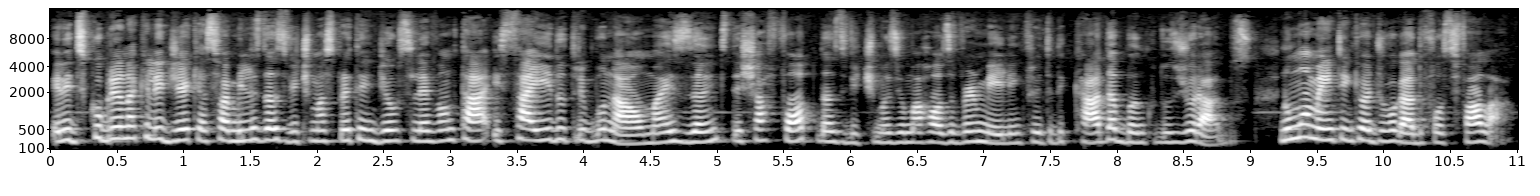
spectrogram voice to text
Ele descobriu naquele dia que as famílias das vítimas pretendiam se levantar e sair do tribunal, mas antes deixar foto das vítimas e uma rosa vermelha em frente de cada banco dos jurados, no momento em que o advogado fosse falar.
